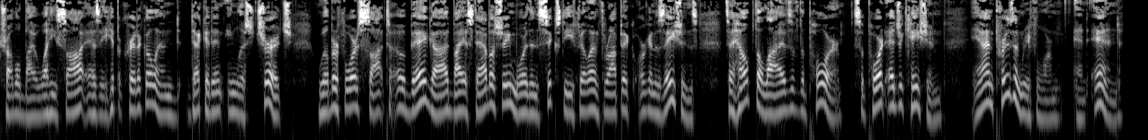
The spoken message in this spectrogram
Troubled by what he saw as a hypocritical and decadent English church, Wilberforce sought to obey God by establishing more than 60 philanthropic organizations to help the lives of the poor, support education and prison reform, and end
